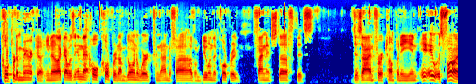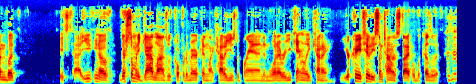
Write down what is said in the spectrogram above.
corporate America. You know, like I was in that whole corporate. I'm going to work from nine to five. I'm doing the corporate finance stuff that's designed for a company, and it, it was fun. But it's uh, you you know, there's so many guidelines with corporate America and like how to use the brand and whatever. You can't really kind of your creativity sometimes is stifled because of it. Mm-hmm.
